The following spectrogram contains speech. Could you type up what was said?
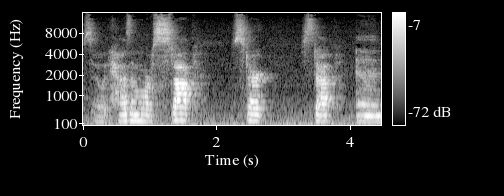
So it has a more stop, start, stop, and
